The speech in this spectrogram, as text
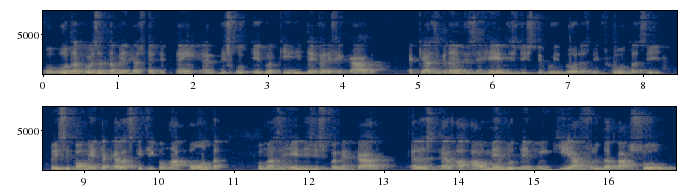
Outra coisa também que a gente tem discutido aqui e tem verificado é que as grandes redes distribuidoras de frutas e principalmente aquelas que ficam na ponta, como as redes de supermercado, elas, é, ao mesmo tempo em que a fruta baixou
